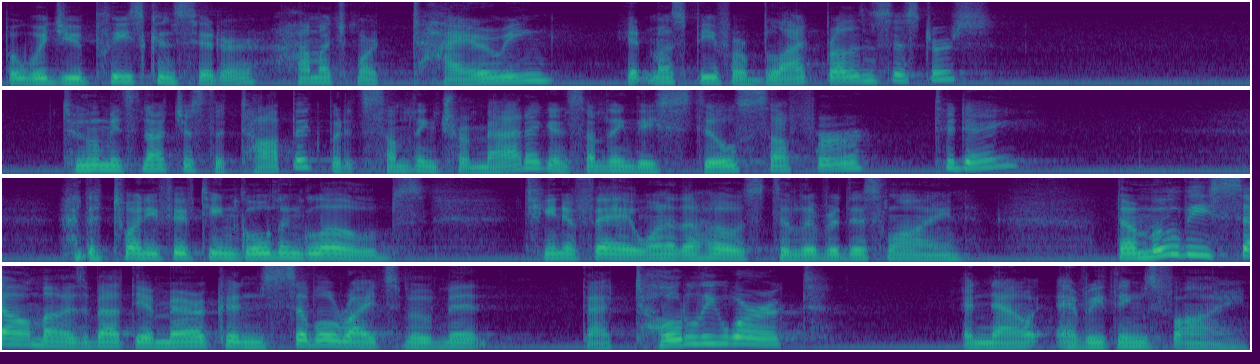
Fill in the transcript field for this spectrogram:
But would you please consider how much more tiring it must be for black brothers and sisters to whom it's not just a topic, but it's something traumatic and something they still suffer today? At the 2015 Golden Globes, Tina Fey, one of the hosts, delivered this line The movie Selma is about the American civil rights movement that totally worked, and now everything's fine.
